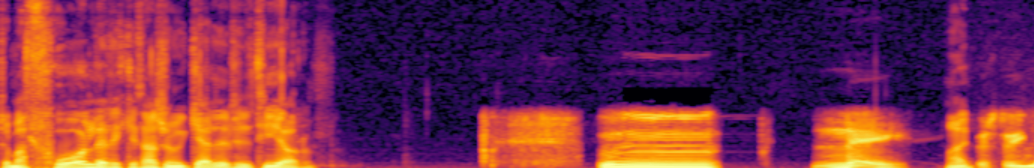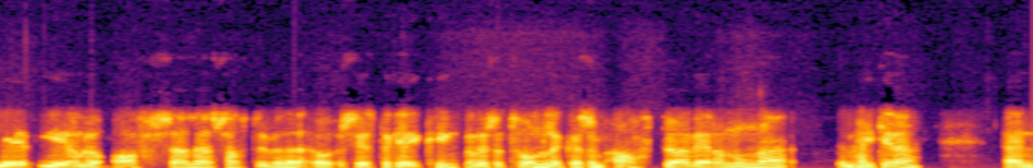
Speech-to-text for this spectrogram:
sem að þólir ekki það sem við gerðum fyrir tíu árum? Mm, nei. Veistu, ég, ég er alveg ofsalega sáttur með það og sérstaklega í kringum þessa tónleika sem áttu að vera núna um helgina en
